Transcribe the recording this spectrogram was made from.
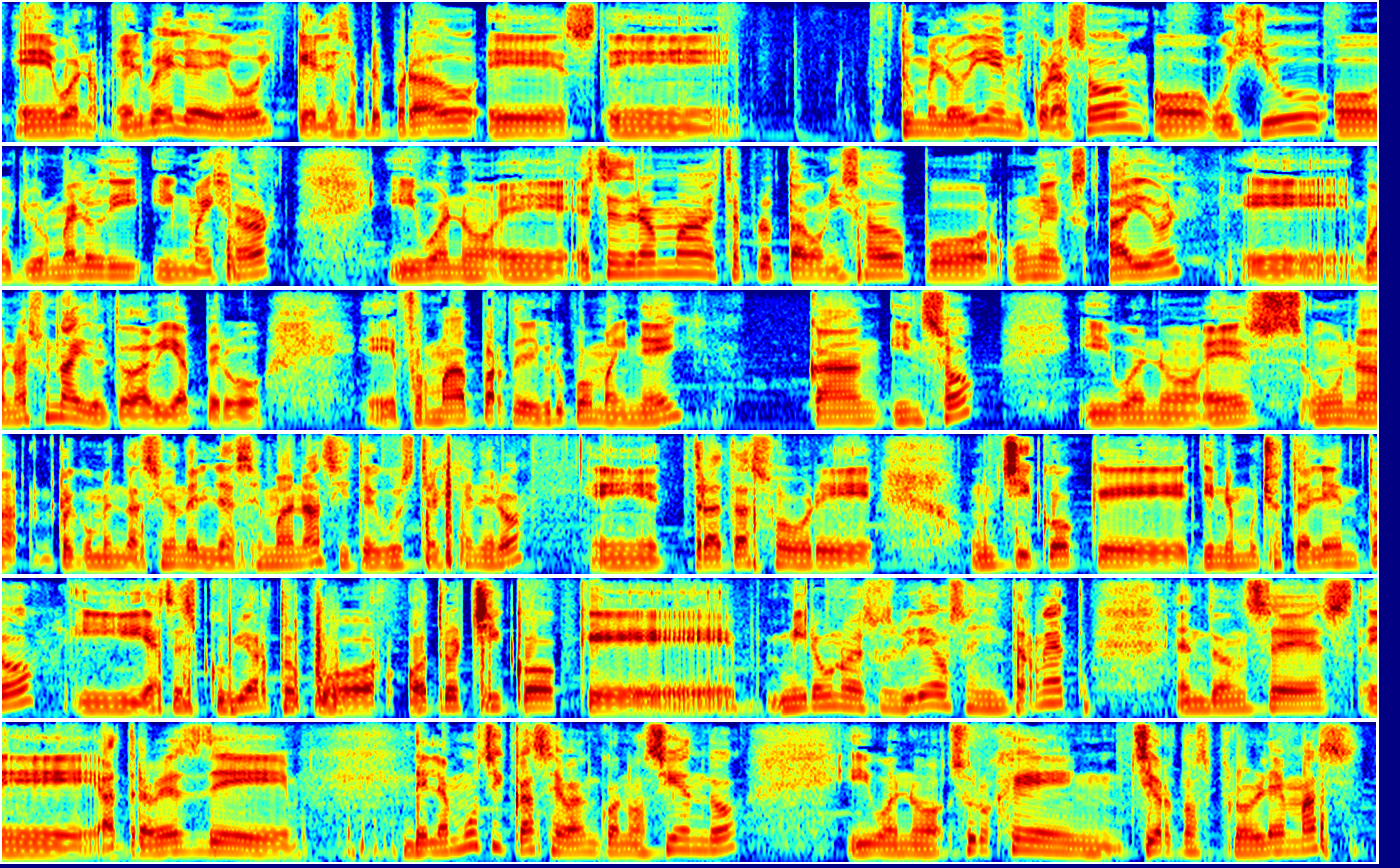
Eh, bueno, el BL de hoy que les he preparado es tu melodía en mi corazón o Wish You o Your Melody in My Heart. Y bueno eh, este drama está protagonizado por un ex idol. Eh, bueno es un idol todavía pero eh, formaba parte del grupo My Name Kang Inso y bueno es una recomendación de la semana si te gusta el género. Eh, trata sobre un chico que tiene mucho talento y es descubierto por otro chico que mira uno de sus videos en internet. Entonces eh, a través de, de la música se van conociendo y bueno surgen ciertos problemas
